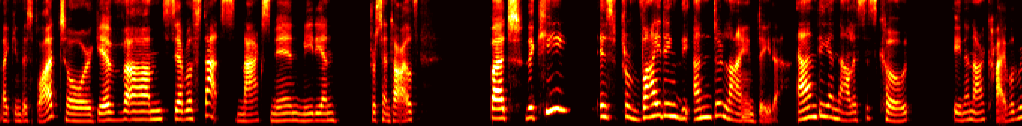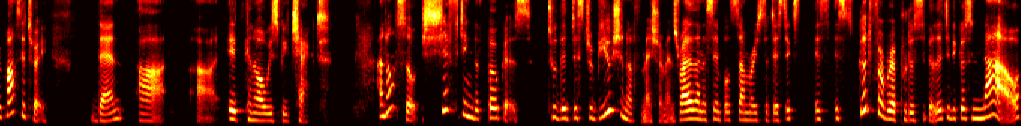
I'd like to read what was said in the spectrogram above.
like in this plot, or give um, several stats max, min, median, percentiles. But the key is providing the underlying data and the analysis code in an archival repository. Then uh, uh, it can always be checked. And also shifting the focus to the distribution of measurements rather than a simple summary statistics is, is good for reproducibility because now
